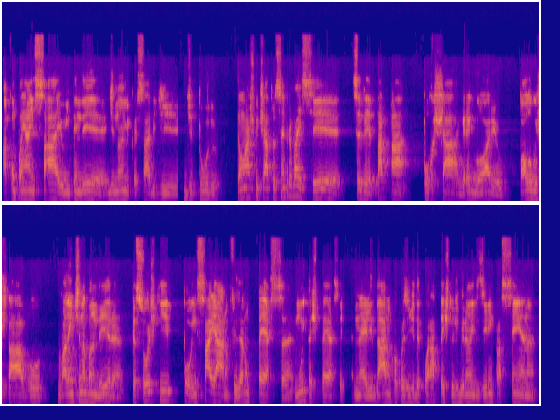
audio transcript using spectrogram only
acompanhar ensaio, entender dinâmicas, sabe, de, de tudo. Então, acho que o teatro sempre vai ser, você vê, Tatá, Porchat, Gregório, Paulo Gustavo, Valentina Bandeira, pessoas que, pô, ensaiaram, fizeram peça, muitas peças, né? Lidaram com a coisa de decorar textos grandes, irem para cena,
